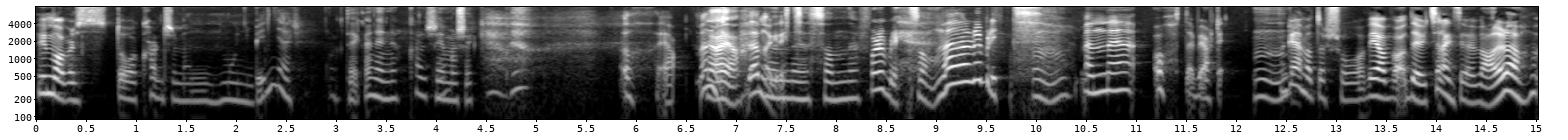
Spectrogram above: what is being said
Vi må vel stå kanskje med en munnbind her. Det kan hende. Kanskje. Vi må sjekke. Oh, ja. Men ja, ja. det er nå greit. eh, Sånn får det bli. Sånn er det blitt. Mm. Men åh, oh, det blir artig. Nå Mm. gleder jeg meg til å se. Vi har, det er jo ikke så lenge siden vi var her, da.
